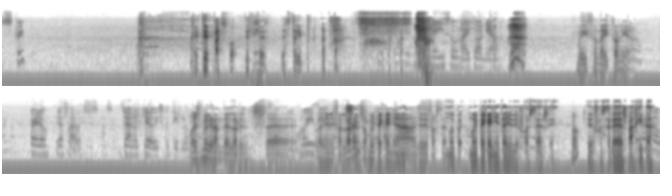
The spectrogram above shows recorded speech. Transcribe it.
Strip. ¿Qué te pasó? Dices, strip. Me hizo una itonia, Me hizo una Itonia. pero ya sabes, ya no quiero discutirlo. ¿O es muy grande Lawrence, eh, Muy la bien, Jennifer. Lawrence Sí. o muy pequeña Judy Foster? Muy, pe- muy pequeñita Judy Foster, sí. ¿No? Judy Foster es bajita.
